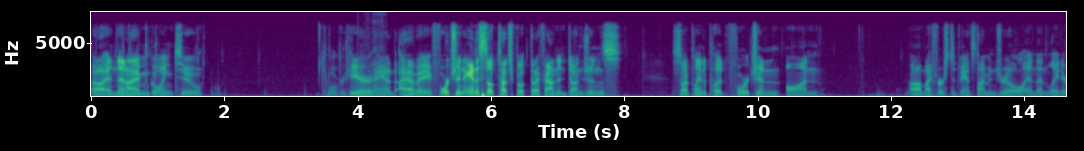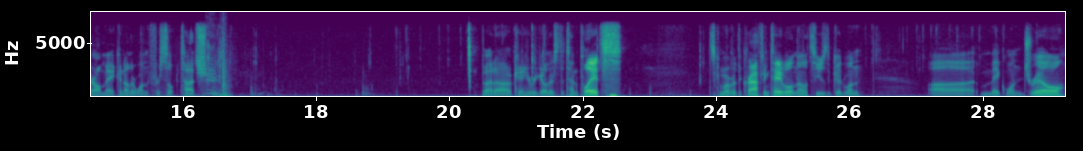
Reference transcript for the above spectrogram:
Uh, and then I'm going to come over here, and I have a Fortune and a Silk Touch book that I found in Dungeons. So I plan to put Fortune on uh, my first Advanced Diamond Drill, and then later I'll make another one for Silk Touch. But, uh, okay, here we go. There's the 10 plates. Let's come over to the crafting table. No, let's use the good one. Uh, make one drill.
